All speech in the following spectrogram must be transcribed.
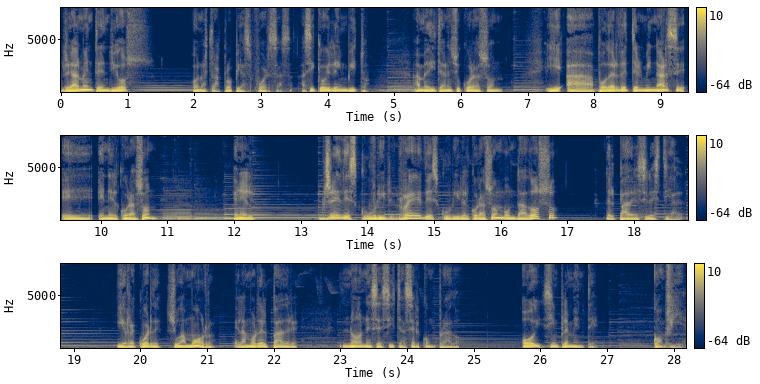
¿Realmente en Dios o en nuestras propias fuerzas? Así que hoy le invito a meditar en su corazón y a poder determinarse eh, en el corazón, en el redescubrir, redescubrir el corazón bondadoso del Padre Celestial. Y recuerde, su amor, el amor del Padre, no necesita ser comprado. Hoy simplemente confíe.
